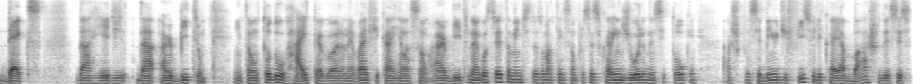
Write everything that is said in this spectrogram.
DEX da rede da Arbitrum. Então todo o hype agora né, vai ficar em relação a Arbitrum. Né? Eu gostaria também de trazer uma atenção para vocês ficarem de olho nesse token. Acho que vai ser bem difícil ele cair abaixo desses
